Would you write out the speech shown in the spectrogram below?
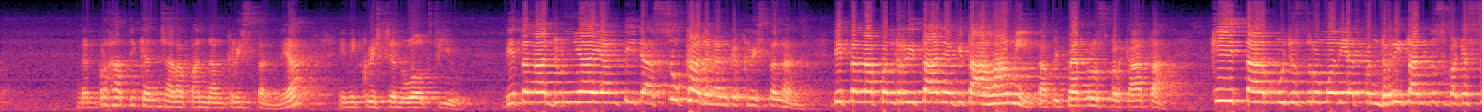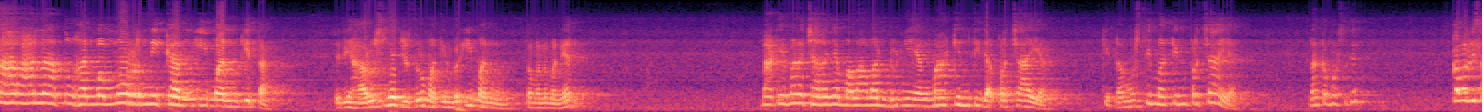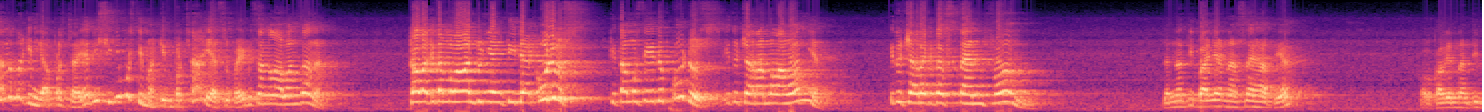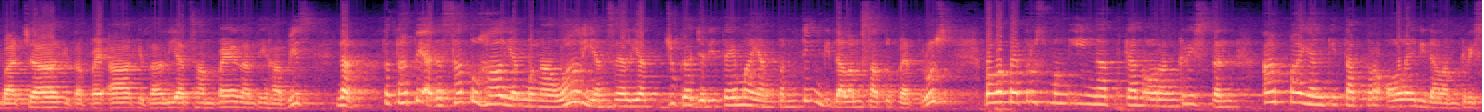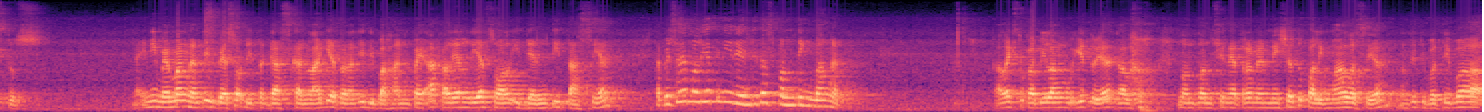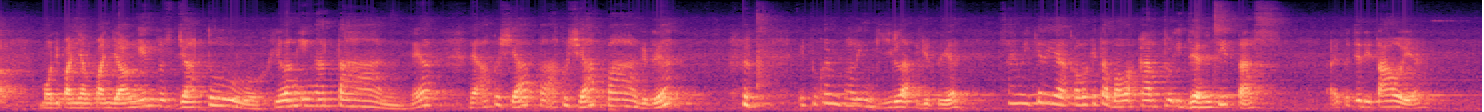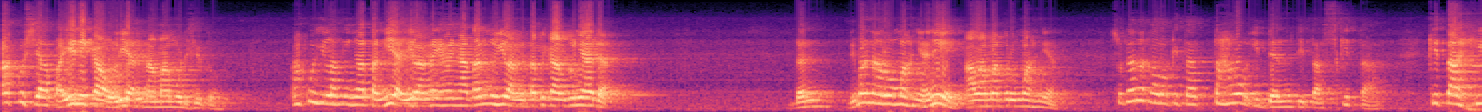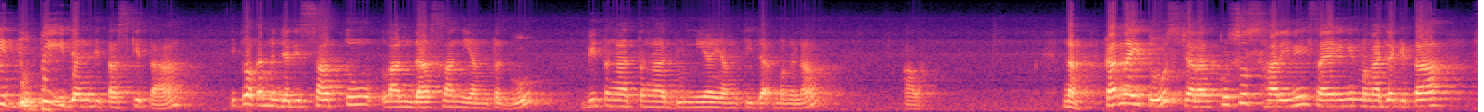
Dan perhatikan cara pandang Kristen ya. Ini Christian worldview. Di tengah dunia yang tidak suka dengan kekristenan, di tengah penderitaan yang kita alami, tapi Petrus berkata, kita justru melihat penderitaan itu sebagai sarana Tuhan memurnikan iman kita. Jadi harusnya justru makin beriman, teman-teman ya. Bagaimana caranya melawan dunia yang makin tidak percaya? Kita mesti makin percaya. Nangkep maksudnya? Kalau di sana makin nggak percaya, di sini mesti makin percaya supaya bisa ngelawan sana. Kalau kita melawan dunia yang tidak kudus, kita mesti hidup kudus. Itu cara melawannya. Itu cara kita stand firm. Dan nanti banyak nasihat ya. Kalau kalian nanti baca, kita PA, kita lihat sampai nanti habis. Nah, tetapi ada satu hal yang mengawali yang saya lihat juga jadi tema yang penting di dalam satu Petrus bahwa Petrus mengingatkan orang Kristen apa yang kita peroleh di dalam Kristus. Nah, ini memang nanti besok ditegaskan lagi atau nanti di bahan PA kalian lihat soal identitas ya. Tapi saya melihat ini identitas penting banget. Alex suka bilang begitu ya, kalau nonton sinetron Indonesia tuh paling males ya. Nanti tiba-tiba mau dipanjang-panjangin terus jatuh, hilang ingatan ya. Ya aku siapa? Aku siapa gitu ya. itu kan paling gila gitu ya. Saya mikir ya kalau kita bawa kartu identitas, nah itu jadi tahu ya. Aku siapa? Ini kau lihat namamu di situ. Aku hilang ingatan. Iya, hilang ingatanmu hilang, tapi kartunya ada. Dan di mana rumahnya? Nih, alamat rumahnya. Saudara, kalau kita tahu identitas kita, kita hidupi identitas kita, itu akan menjadi satu landasan yang teguh di tengah-tengah dunia yang tidak mengenal Allah. Nah, karena itu secara khusus hari ini saya ingin mengajak kita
